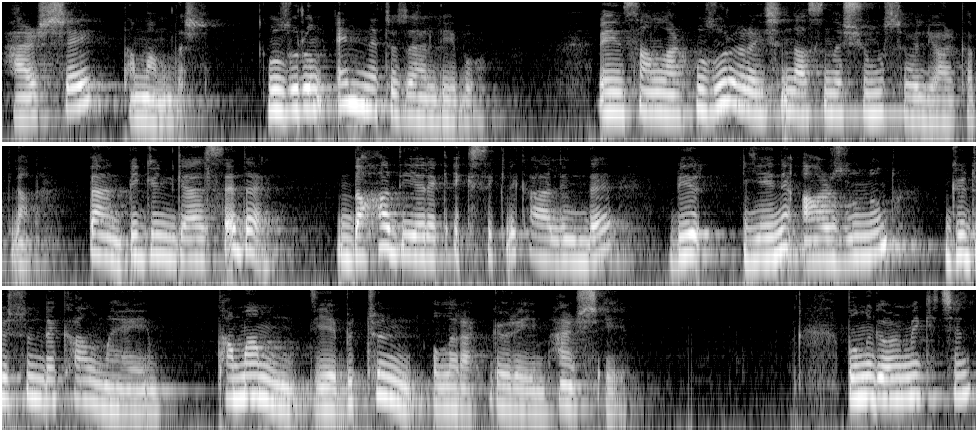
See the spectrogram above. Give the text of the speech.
Her şey tamamdır. Huzurun en net özelliği bu. Ve insanlar huzur arayışında aslında şunu söylüyor arka plan. Ben bir gün gelse de daha diyerek eksiklik halinde bir yeni arzunun güdüsünde kalmayayım. Tamam diye bütün olarak göreyim her şeyi. Bunu görmek için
